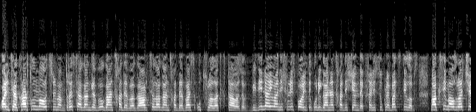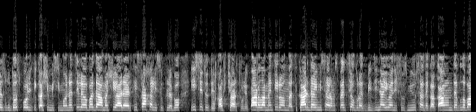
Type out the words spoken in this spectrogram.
კოალიცია ქართულმა ოცნებამ დღეს საგანგებო განცხადება გაავრცელა განცხადებას უცვლელად გთავაზობთ. ბიძინა ივანიშვილის პოლიტიკური განაცხადის შემდეგ ხელისუფლება ცდილობს მაქსიმალურად შეზღუდოს პოლიტიკაში მისი მონაწილეობა და ამაში არაერთი სახელისუფლებო ინსტიტუტი ყავს ჩართული. პარლამენტი, რომელმაც გარდა იმისა, რომ სპეციალურად ბიძინა ივანიშვილს მიუსადეგა კანონმდებლობა,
